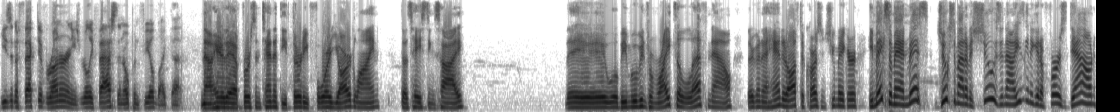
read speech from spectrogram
he's an effective runner, and he's really fast in open field like that. Now here they have first and 10 at the 34 yard line. Does Hastings High. They will be moving from right to left now. They're going to hand it off to Carson Shoemaker. He makes a man miss, jukes him out of his shoes, and now he's going to get a first down.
